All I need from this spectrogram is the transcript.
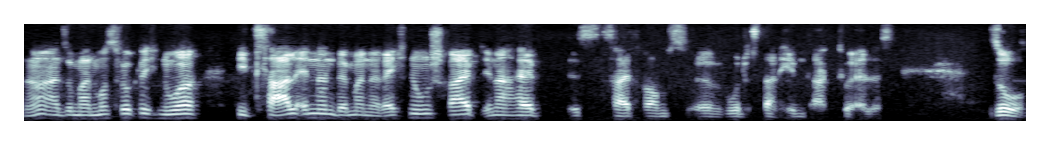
Ne? Also man muss wirklich nur die Zahl ändern, wenn man eine Rechnung schreibt innerhalb des Zeitraums, äh, wo das dann eben aktuell ist. So,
